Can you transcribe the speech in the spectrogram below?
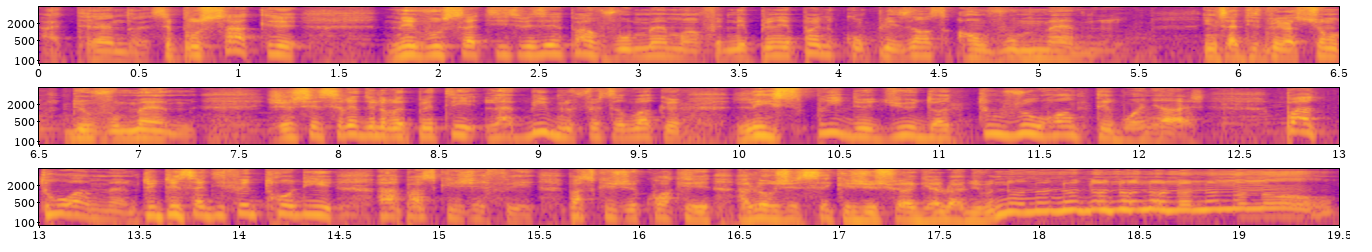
atteindre. C'est pour ça que ne vous satisfaisez pas vous-même, en fait. Ne prenez pas une complaisance en vous-même une satisfaction de vous-même. Je cesserai de le répéter, la Bible nous fait savoir que l'Esprit de Dieu doit toujours rendre témoignage. Pas toi-même. Tu te satisfais trop dire, ah, parce que j'ai fait, parce que je crois que, alors je sais que je suis à à Dieu. Non, non, non, non, non, non, non, non, non, non.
